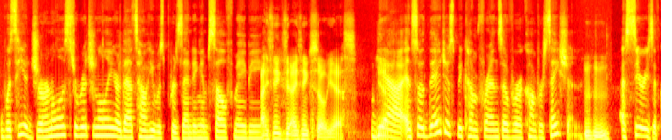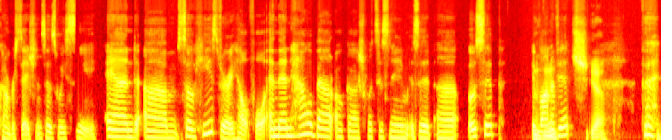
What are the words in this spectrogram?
Was he a journalist originally, or that's how he was presenting himself, maybe? I think I think so. Yes. yeah. And so they just become friends over a conversation, hmm a series of conversations, as we see. And um, so he's very helpful. And then how about, oh gosh, what's his name? Is it uh, Osip Ivanovich? Yeah. The,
